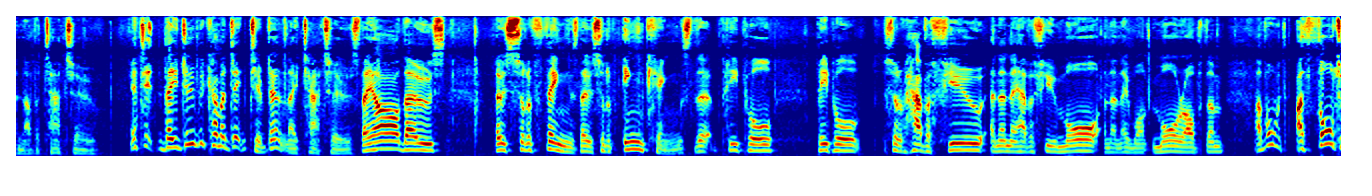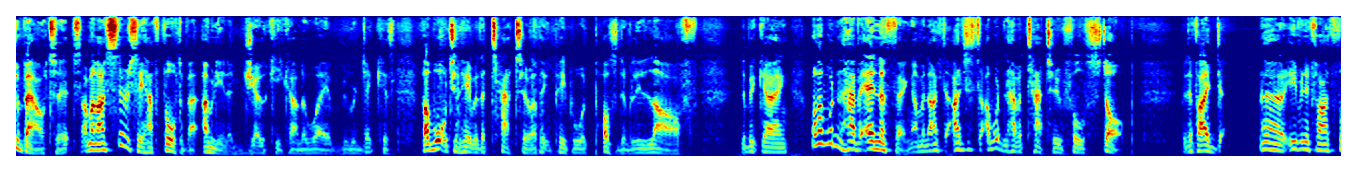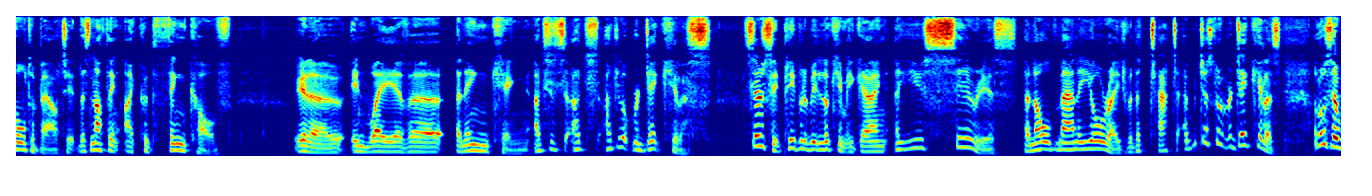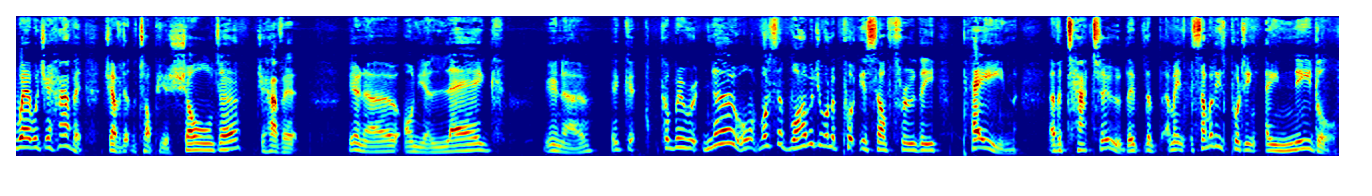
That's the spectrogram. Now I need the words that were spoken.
Another tattoo. It, it, they do become addictive, don't they? Tattoos. They are those those sort of things, those sort of inkings that people people sort of have a few, and then they have a few more, and then they want more of them. I've always, I thought about it. I mean, I seriously have thought about. it. I mean, in a jokey kind of way, it would be ridiculous. If I walked in here with a tattoo, I think people would positively laugh. They'd be going, "Well, I wouldn't have anything. I mean, I, I just I wouldn't have a tattoo. Full stop." But if I, no, even if I thought about it, there's nothing I could think of, you know, in way of a, an inking. I just, I just, I'd look ridiculous. Seriously, people have been looking at me going, Are you serious? An old man of your age with a tattoo? It would just look ridiculous. And also, where would you have it? Do you have it at the top of your shoulder? Do you have it, you know, on your leg? You know, it could, could be. No, what's the, why would you want to put yourself through the pain of a tattoo? The, the, I mean, somebody's putting a needle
